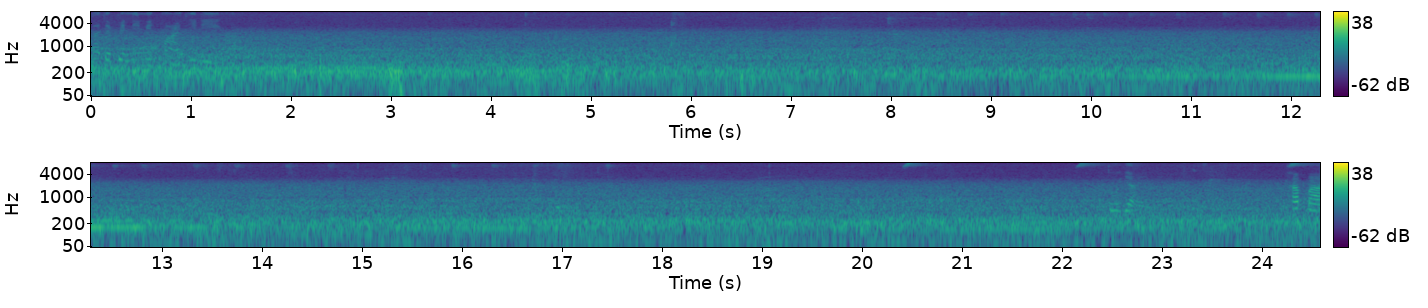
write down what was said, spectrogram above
น่าจะเป็นนิมิตหมายที่ดีค่ะ ตัวใหญ่ ถ้าปลา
